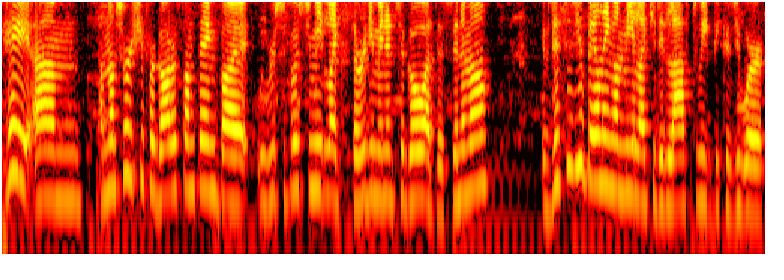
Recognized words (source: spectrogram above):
Hey, um, I'm not sure if you forgot or something, but we were supposed to meet like 30 minutes ago at the cinema. If this is you bailing on me like you did last week because you were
